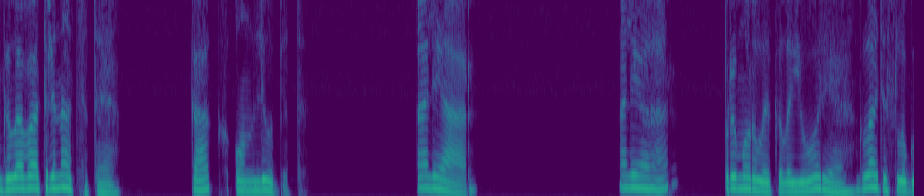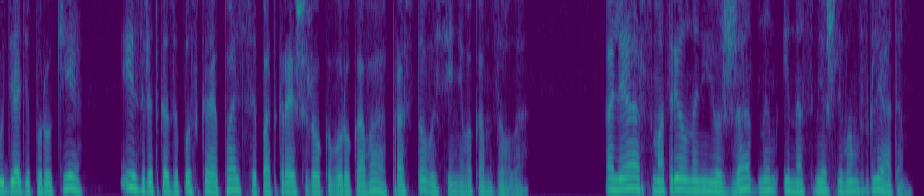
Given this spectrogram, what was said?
Глава 13. Как он любит. «Алиар». «Алиар», — промурлыкала Юория, гладя слугу дяди по руке, изредка запуская пальцы под край широкого рукава простого синего камзола. Алиар смотрел на нее жадным и насмешливым взглядом,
